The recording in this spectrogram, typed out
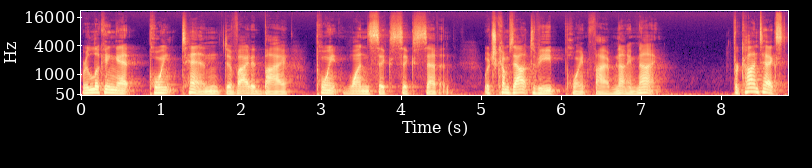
we're looking at 0.10 divided by 0.1667, which comes out to be 0.599. For context,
